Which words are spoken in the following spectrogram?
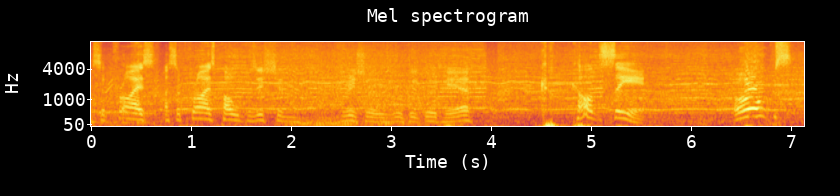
A surprise, a surprise pole position visual would be good here. C- can't see it. Oops.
